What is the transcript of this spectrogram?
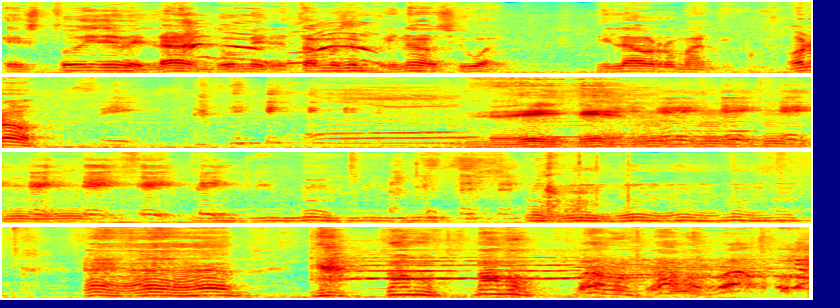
Estoy develando, mire, estamos empinados igual. Mi lado romántico, ¿o no? Sí. Ey, ey. Ya, vamos, vamos, vamos, vamos, vamos.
